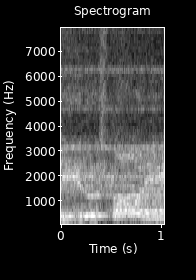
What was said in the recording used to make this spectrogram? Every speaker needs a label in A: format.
A: Ти Господь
